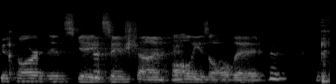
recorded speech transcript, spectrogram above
Guitar and skate same time. Ollies all day.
